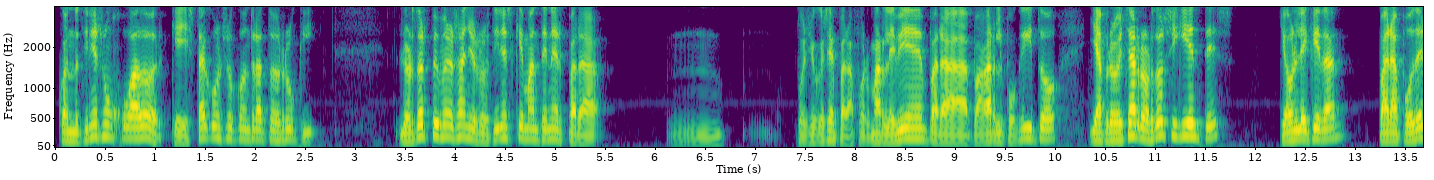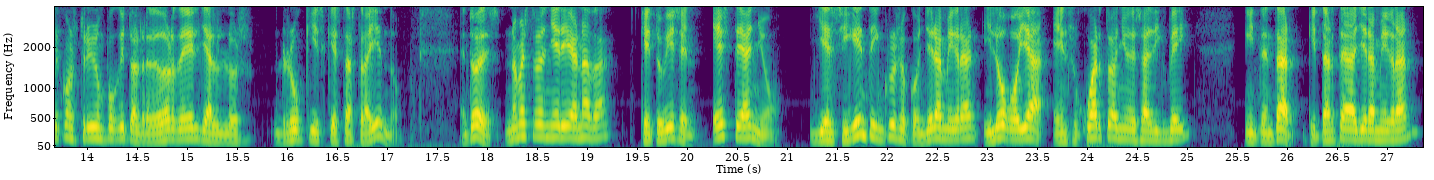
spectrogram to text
cuando tienes un jugador que está con su contrato rookie, los dos primeros años lo tienes que mantener para. Pues yo qué sé, para formarle bien, para pagarle poquito y aprovechar los dos siguientes que aún le quedan para poder construir un poquito alrededor de él y a los rookies que estás trayendo. Entonces, no me extrañaría nada que tuviesen este año y el siguiente incluso con Jeremy Grant y luego ya en su cuarto año de Sadik Bay intentar quitarte a Jeremy Grant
